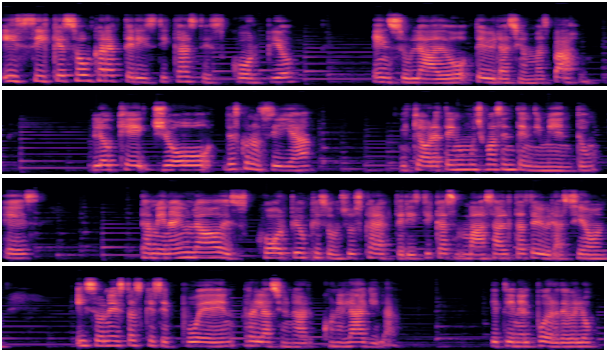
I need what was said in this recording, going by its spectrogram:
Y sí que son características de Escorpio en su lado de vibración más bajo. Lo que yo desconocía y que ahora tengo mucho más entendimiento es también hay un lado de Escorpio que son sus características más altas de vibración y son estas que se pueden relacionar con el águila, que tiene el poder de verlo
